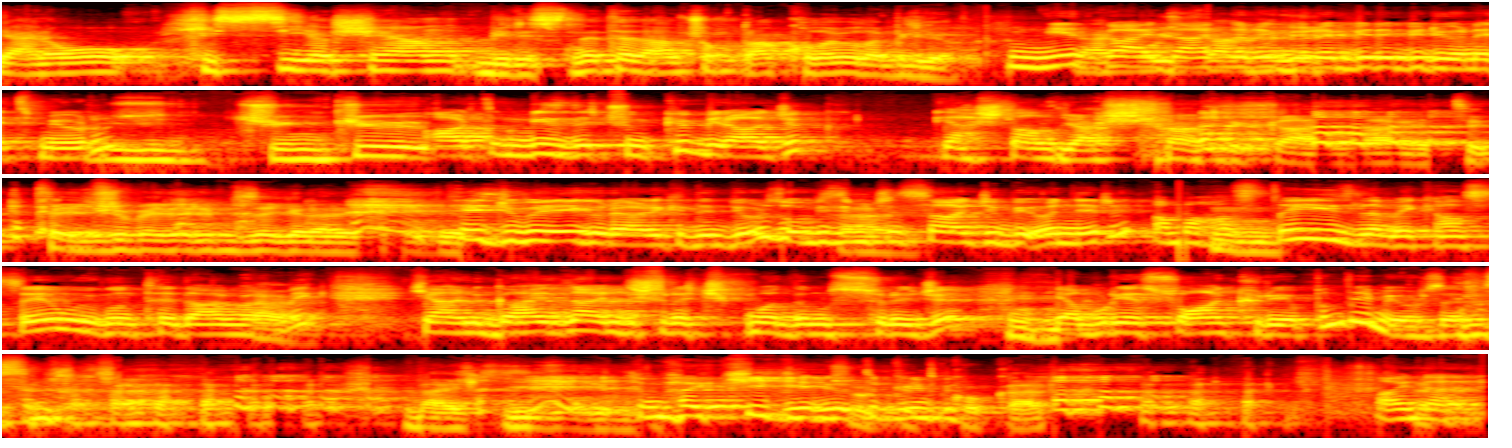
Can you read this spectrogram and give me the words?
Yani o hissi yaşayan birisinde tedavi çok daha kolay olabiliyor. Niye Yani guideline'lara hani- göre birebir yönetmiyoruz? Çünkü Artık biz de çünkü birazcık yaşlandık. Yaşlandık galiba evet. Tecrübelerimize göre hareket ediyoruz. Tecrübeye göre hareket ediyoruz. O bizim için sadece bir öneri ama hastayı izlemek, hastaya uygun tedavi vermek. Yani guideline dışına çıkmadığımız sürece ya buraya soğan kürü yapın demiyoruz en azından. Belki iyi geliyor. Belki iyi geliyordur Çok kötü bilmiyorum. kokar. Aynen.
